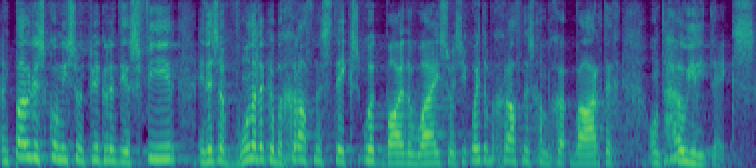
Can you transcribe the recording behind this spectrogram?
En Paulus kom hier so in 2 Korintiërs 4 en dis 'n wonderlike begrafnisteks ook by the way, so as jy ooit 'n begrafnis gaan behartig, onthou hierdie teks.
